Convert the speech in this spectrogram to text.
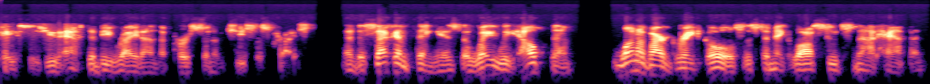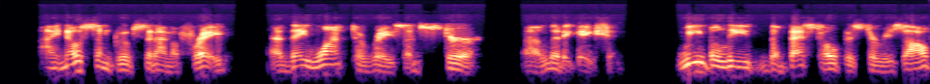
cases. You have to be right on the person of Jesus Christ. And the second thing is the way we help them. One of our great goals is to make lawsuits not happen. I know some groups that I'm afraid uh, they want to raise and stir uh, litigation. We believe the best hope is to resolve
